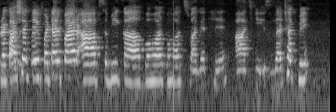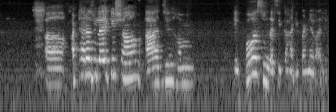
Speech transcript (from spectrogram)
प्रकाशक के पटल पर आप सभी का बहुत बहुत स्वागत है आज की इस बैठक में। अठारह जुलाई की शाम आज हम एक बहुत सुंदर सी कहानी पढ़ने वाले हैं।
